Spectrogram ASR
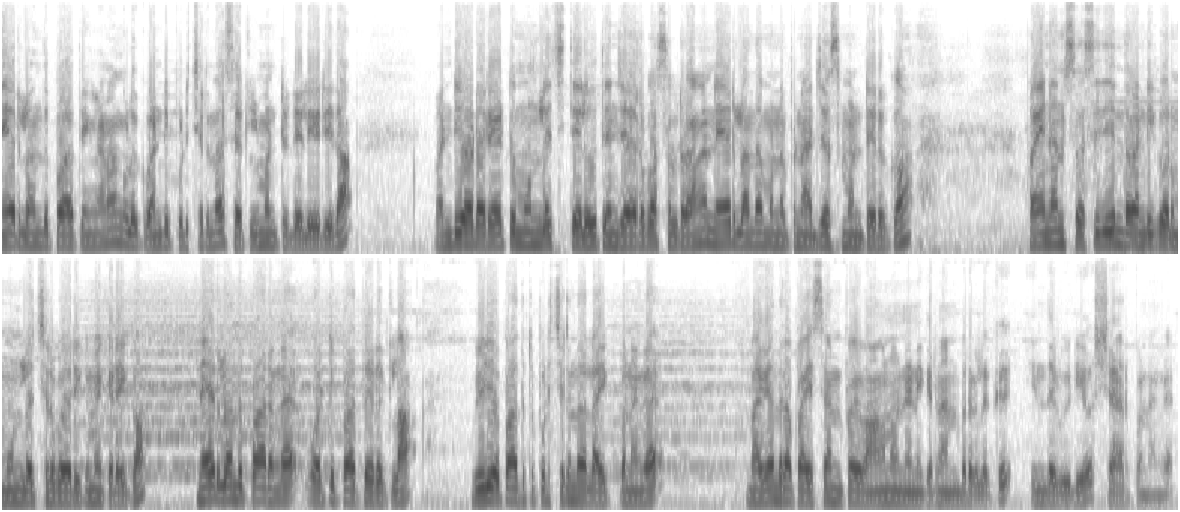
நேரில் வந்து பார்த்தீங்கன்னா உங்களுக்கு வண்டி பிடிச்சிருந்தா செட்டில்மெண்ட் டெலிவரி தான். வண்டியோட ரேட்டு மூணு லட்சத்தி எழுபத்தஞ்சாயிரரூபா சொல்கிறாங்க நேரில் வந்தால் முன்ன பின்ன அட்ஜஸ்ட்மெண்ட் இருக்கும். ஃபைனான்ஸ் வசதி இந்த வண்டிக்கு ஒரு மூணு லட்ச ரூபாய் வரைக்குமே கிடைக்கும். நேரில் வந்து பாருங்கள் ஓட்டி பார்த்து எடுக்கலாம். வீடியோ பார்த்துட்டு பிடிச்சிருந்தா லைக் பண்ணுங்கள் மகேந்திரா பைசான் போய் வாங்கணும்னு நினைக்கிற நண்பர்களுக்கு இந்த வீடியோ ஷேர் பண்ணுங்கள்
